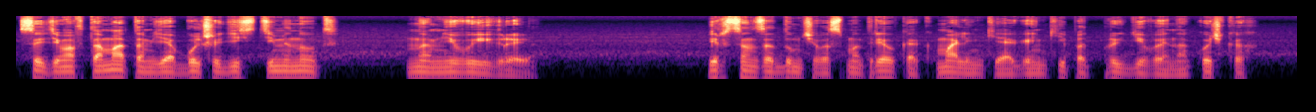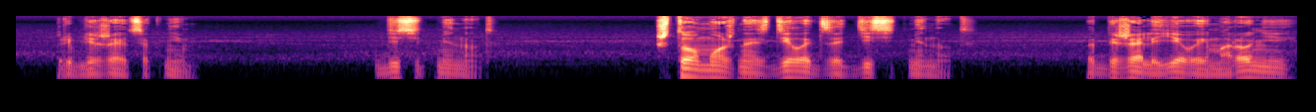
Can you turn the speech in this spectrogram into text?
С этим автоматом я больше десяти минут нам не выиграю. Пирсон задумчиво смотрел, как маленькие огоньки, подпрыгивая на кочках, приближаются к ним. Десять минут. Что можно сделать за десять минут? Подбежали Ева и Мароний,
